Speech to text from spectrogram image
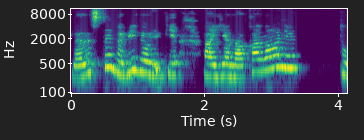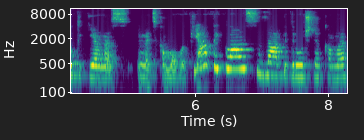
плейлисти до відео, які є на каналі. Тут є в нас німецька мова 5 клас за підручниками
